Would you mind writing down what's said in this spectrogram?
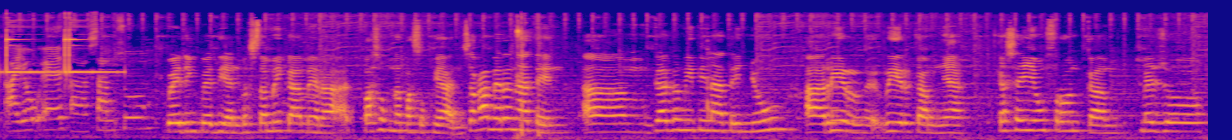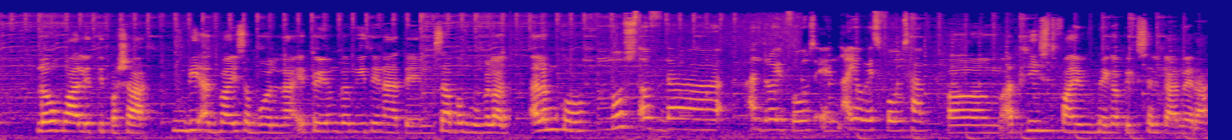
iOS, ah, Samsung, Pwedeng pwede yan, basta may camera at pasok na pasok yan. Sa camera natin, um, gagamitin natin yung ah, rear, rear cam niya. Kasi yung front cam, medyo low quality pa siya. Hindi advisable na ito yung gamitin natin sa pag-vlog. Alam ko, most of the Android phones and iOS phones have um, at least 5 megapixel camera.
